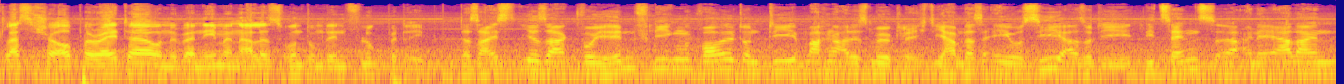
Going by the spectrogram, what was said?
klassische Operator und übernehmen alles rund um den Flugbetrieb. Das heißt, ihr sagt, wo ihr hinfliegen wollt und die machen alles möglich. Die haben das AOC, also die Lizenz, äh, eine Airline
